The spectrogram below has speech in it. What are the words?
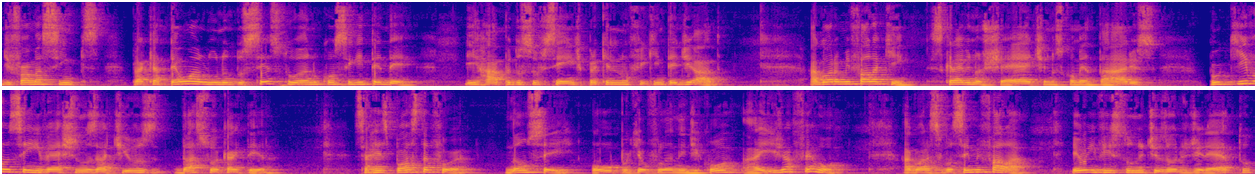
de forma simples, para que até um aluno do sexto ano consiga entender e rápido o suficiente para que ele não fique entediado. Agora me fala aqui, escreve no chat, nos comentários, por que você investe nos ativos da sua carteira? Se a resposta for não sei, ou porque o fulano indicou, aí já ferrou. Agora, se você me falar, eu invisto no Tesouro Direto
